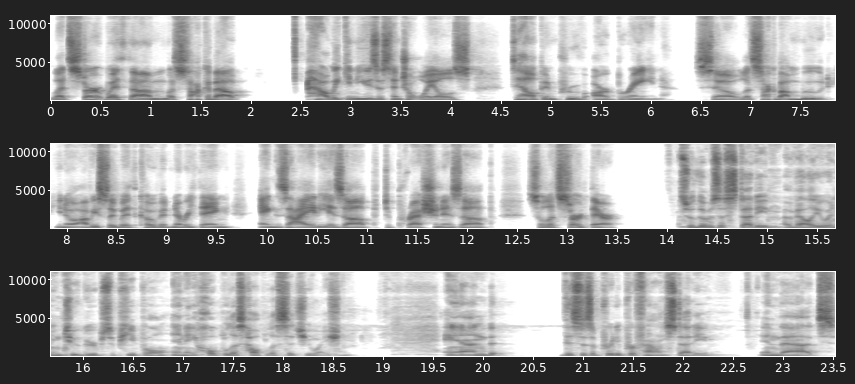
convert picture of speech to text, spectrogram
Let's start with um, let's talk about how we can use essential oils to help improve our brain. So let's talk about mood. You know, obviously with COVID and everything, anxiety is up, depression is up. So let's start there. So there was a study evaluating two groups of people in a hopeless, helpless situation. And this is a pretty profound study in that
